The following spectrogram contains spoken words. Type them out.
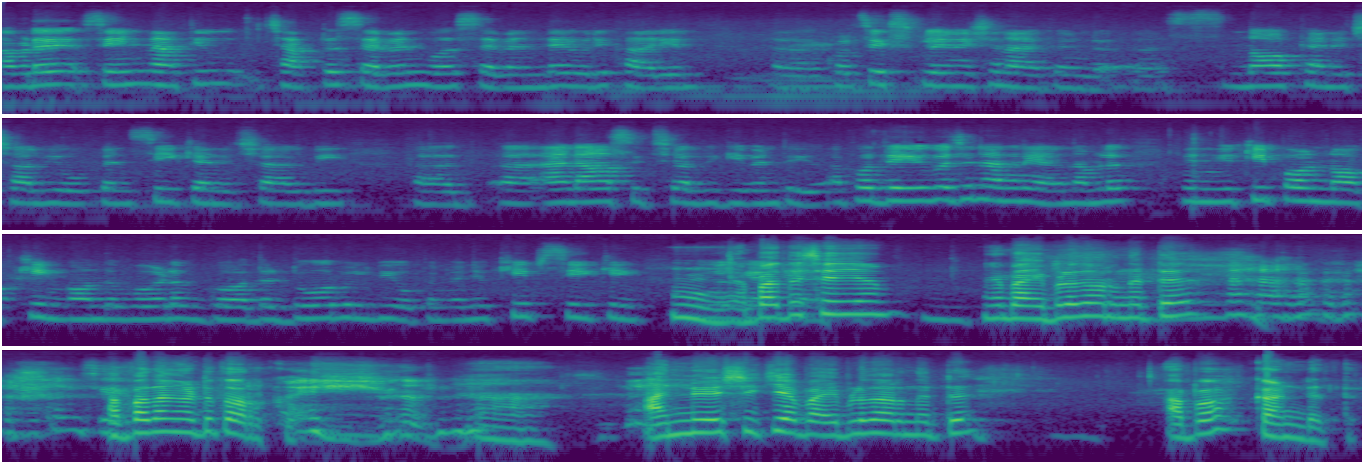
അവിടെ saint Matthew chapter seven verse സെവന്റെ ഒരു കാര്യം കുറച്ച് എക്സ്പ്ലനേഷൻ ആയിട്ടുണ്ട്. Knock and it shall be open seek and it shall be and ask it shall be given to you അപ്പോൾ ദൈവവചനം അങ്ങനെയാണ്. നമ്മൾ when you keep on knocking on the word of God the door will be open when you keep seeking അപ്പൊ അത് ചെയ്യാം. ഞാൻ ബൈബിൾ തുറന്നിട്ട് അപ്പൊ അതങ്ങോട്ട് തുറക്കും. അന്വേഷിക്കുക ബൈബിൾ തുറന്നിട്ട് അപ്പോൾ കണ്ടെത്തും.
